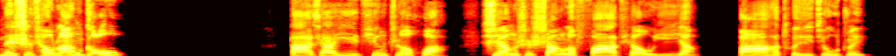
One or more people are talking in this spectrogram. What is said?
那是条狼狗！”大家一听这话，像是上了发条一样，拔腿就追。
